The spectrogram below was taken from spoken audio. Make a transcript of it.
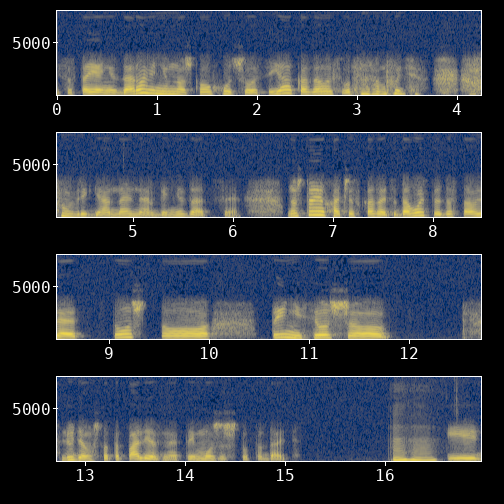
и состояние здоровья немножко ухудшилось, и я оказалась вот на работе в региональной организации. Но что я хочу сказать, удовольствие доставляет то, что ты несешь э, людям что-то полезное, ты можешь что-то дать. Угу. И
